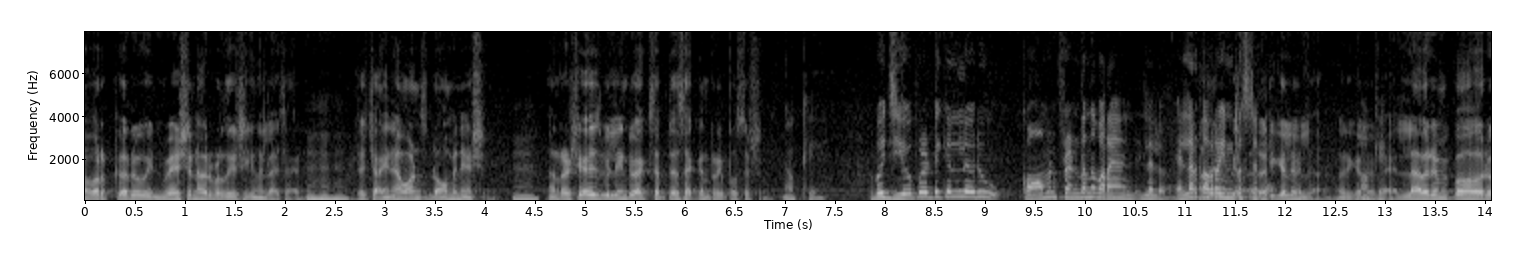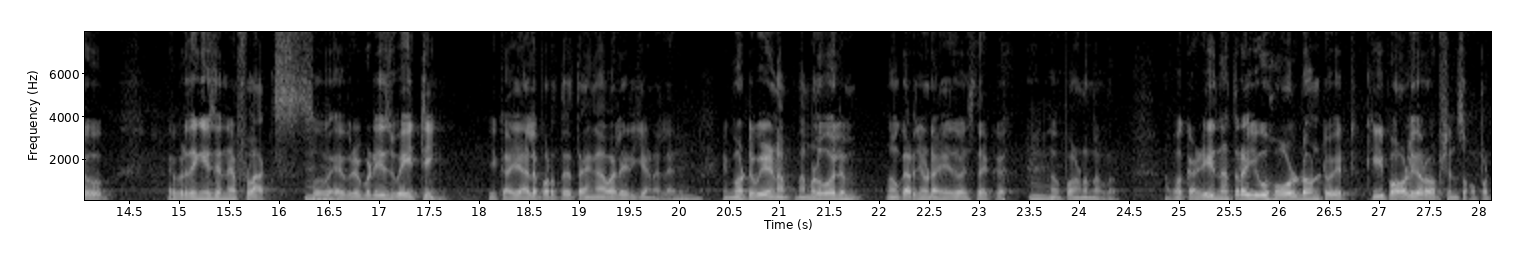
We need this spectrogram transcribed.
അവർക്കൊരു ഇൻവേഷൻ അവർ പ്രതീക്ഷിക്കുന്നില്ല ചൈന പക്ഷേ China wants domination and Russia is willing to accept a secondary position okay അപ്പോൾ ജിയോ പൊളിറ്റിക്കലിൽ ഒരു കോമൺ ഫ്രണ്ട് എന്ന് പറയാൻ ഇല്ലല്ലോ. എല്ലാവർക്കും അവരുടെ ഇൻട്രസ്റ്റ് ഒരിക്കലും ഇല്ല. ഒരിക്കലും ഇല്ല. എല്ലാവരും ഇപ്പോൾ ഒരു everything is in a flux so everybody is waiting ഈ കയ്യാലപ്പുറത്ത് പോലെ ഇരിക്കുകയാണ് എല്ലാവരും. എങ്ങോട്ട് വീണം നമ്മൾ പോലും നമുക്ക് അറിഞ്ഞൂടാ ഏത് വശത്തേക്ക് പോകണം എന്നുള്ളത് അപ്പോൾ കഴിയുന്നത്ര you hold on to it keep all your options open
